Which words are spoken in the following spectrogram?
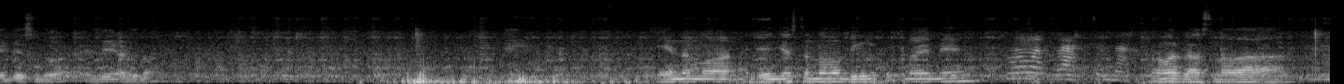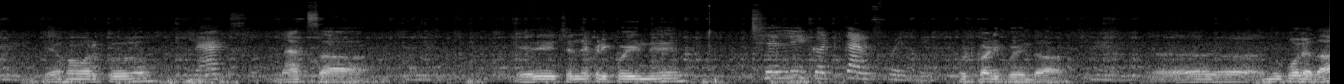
ఏం చేసిందో వెళ్ళి అడుగుదాం. ఏందమ్మా ఏం చేస్తున్నావు? దిగులు కూర్చున్నావు ఏంది? హోంవర్క్ రాస్తున్నా. హోంవర్క్ రాస్తున్నావా? ఏ హోంవర్క్ మ్యాథ్స్ మ్యాథ్సా ఏది చెల్లి ఎక్కడికి పోయింది? కొట్టుకాడికి పోయిందా. నువ్వు పోలేదా?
